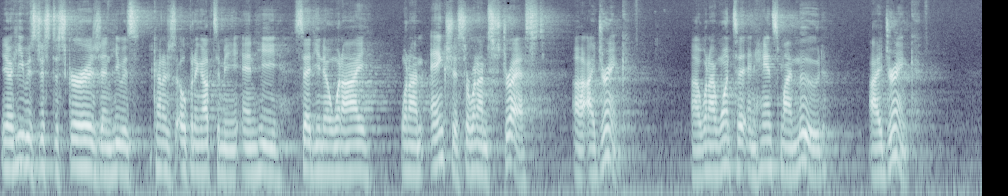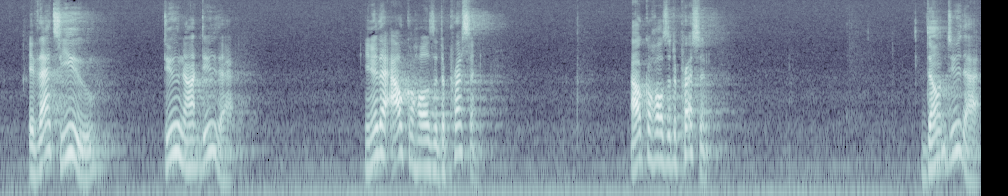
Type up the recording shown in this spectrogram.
you know, he was just discouraged and he was kind of just opening up to me and he said, you know, when, I, when I'm anxious or when I'm stressed, uh, I drink. Uh, when I want to enhance my mood, I drink. If that's you, do not do that. You know that alcohol is a depressant. Alcohol is a depressant. Don't do that.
